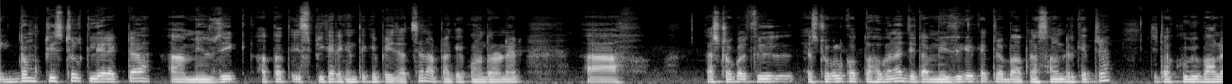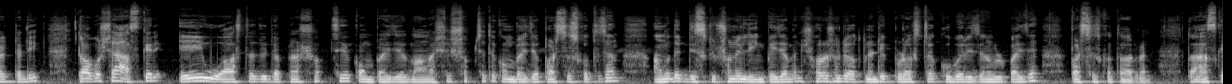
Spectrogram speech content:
একদম ক্রিস্টাল ক্লিয়ার একটা মিউজিক অর্থাৎ স্পিকার এখান থেকে পেয়ে যাচ্ছেন। আপনাকে কোনো ধরনের স্ট্রাগল ফিল স্ট্রাগল করতে হবে না, যেটা মিউজিকের ক্ষেত্রে বা আপনার সাউন্ডের ক্ষেত্রে, যেটা খুবই ভালো একটা দিক। তো অবশ্যই আজকের এই ওয়াচটা যদি আপনার সবচেয়ে কম প্রাইজে বাংলাদেশের সবচেয়ে কম প্রাইজে পারচেস করতে চান, আমাদের ডিসক্রিপশনে লিঙ্ক পেয়ে যাবেন। সরাসরি অথেন্টিক প্রোডাক্টসটা খুবই রিজনেবল প্রাইজে পারচেস করতে পারবেন। তো আজকে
